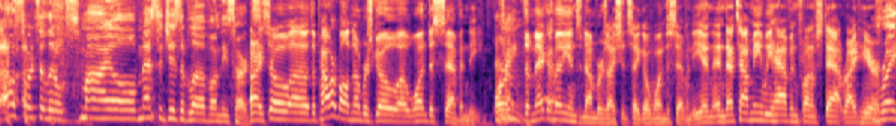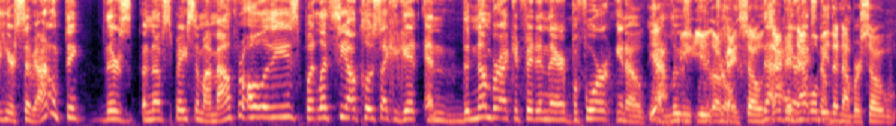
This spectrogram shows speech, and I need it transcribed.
all sorts of little smile messages of love on these hearts. all right, so uh, the Powerball numbers go uh, one to seventy, or right. the Mega Millions numbers, I should say, go one to seventy, and and that's how many we have in front of Stat right here. Right here, Sevi. I don't think there's enough space in my mouth for all of these, but let's see how close I could get and the number I could fit in there before, you know, Yeah, I lose you- you- control. okay. So That'll that, be and that next will be the number. So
